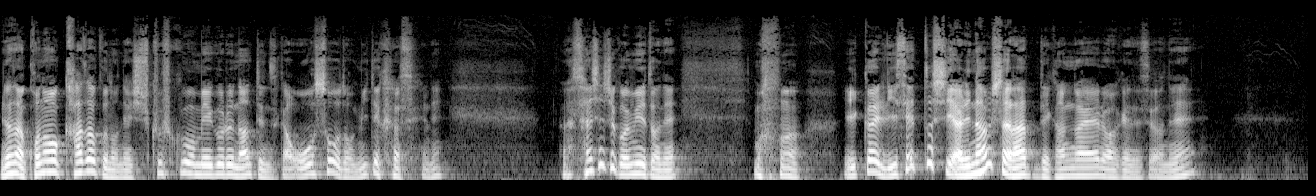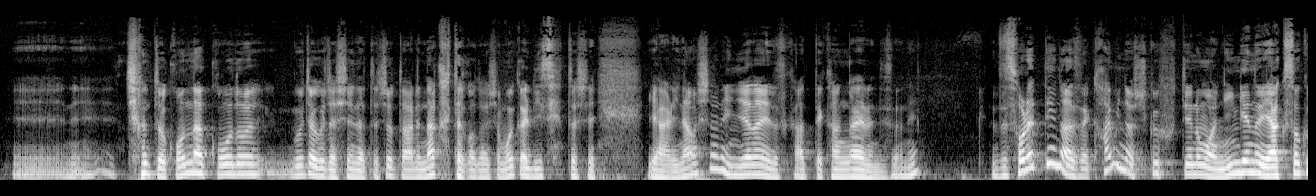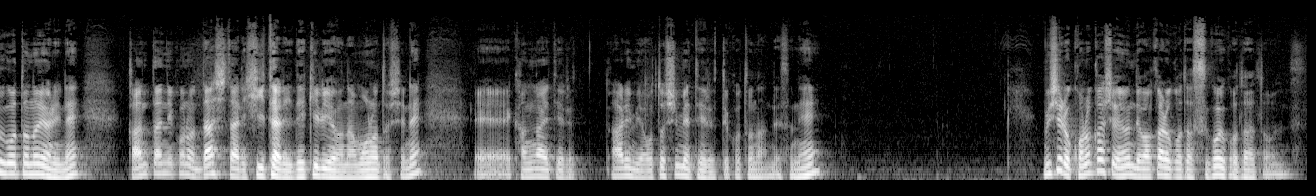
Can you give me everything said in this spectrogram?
皆さん、この家族のね、祝福をめぐる、なんていうんですか、大騒動を見てくださいね。私たちこれ見るとね、もう、一回リセットしてやり直したらって考えるわけですよね。えーね、ちょっとこんな行動ぐちゃぐちゃしてんだったらちょっとあれなかったことにしてもう一回リセットしてやり直したらいいんじゃないですかって考えるんですよね。でそれっていうのはですね神の祝福っていうのも人間の約束事のようにね簡単にこの出したり引いたりできるようなものとしてね、えー、考えているある意味貶めているってことなんですね。むしろこの歌詞を読んで分かることはすごいことだと思うんです。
